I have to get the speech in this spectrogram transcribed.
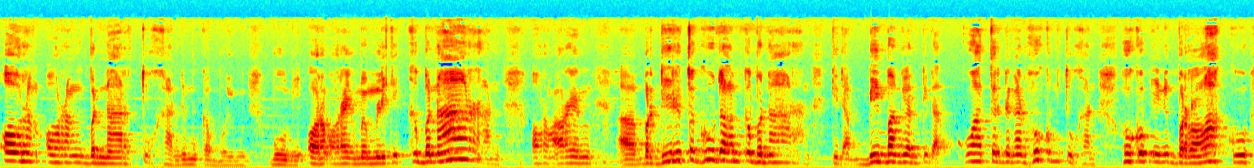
orang-orang uh, benar Tuhan di muka bumi bumi. Orang-orang yang memiliki kebenaran. Orang-orang yang uh, berdiri teguh dalam kebenaran. Tidak bimbang dan tidak khawatir dengan hukum Tuhan. Hukum ini berlaku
